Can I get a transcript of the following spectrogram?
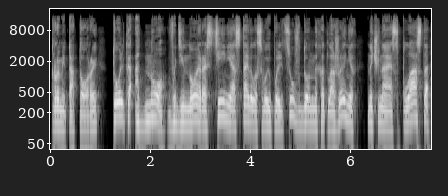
Кроме тоторы, только одно водяное растение оставило свою пыльцу в донных отложениях, начиная с пласта,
